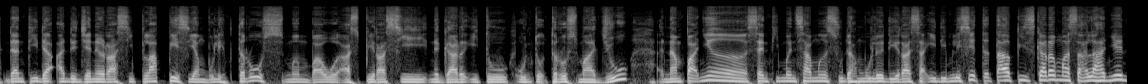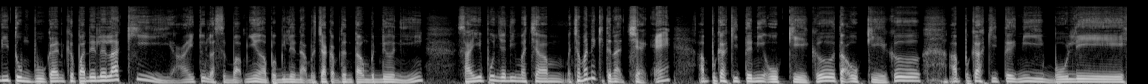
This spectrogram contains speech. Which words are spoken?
dan tidak ada generasi pelapis yang boleh terus membawa aspirasi negara itu untuk terus maju. Nampaknya sentimen sama sudah mula dirasai di Malaysia tetapi sekarang masalahnya ditumpukan ditumpukan kepada lelaki. Ha, itulah sebabnya apabila nak bercakap tentang benda ni, saya pun jadi macam macam mana kita nak check eh? Apakah kita ni okey ke, tak okey ke? Apakah kita ni boleh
